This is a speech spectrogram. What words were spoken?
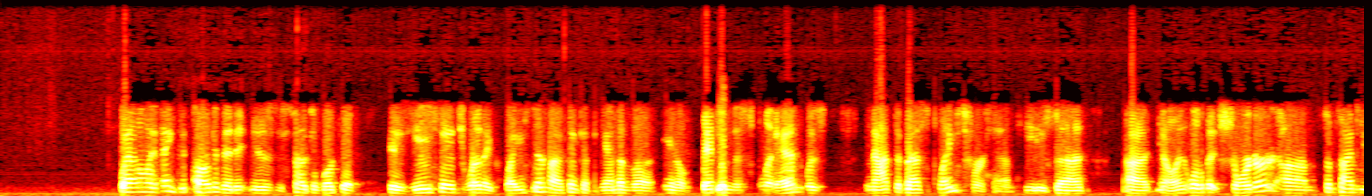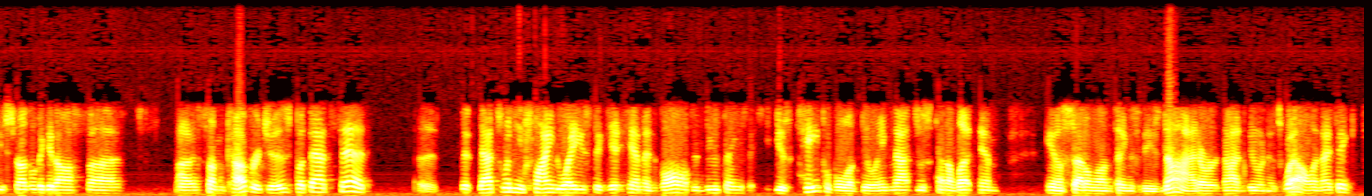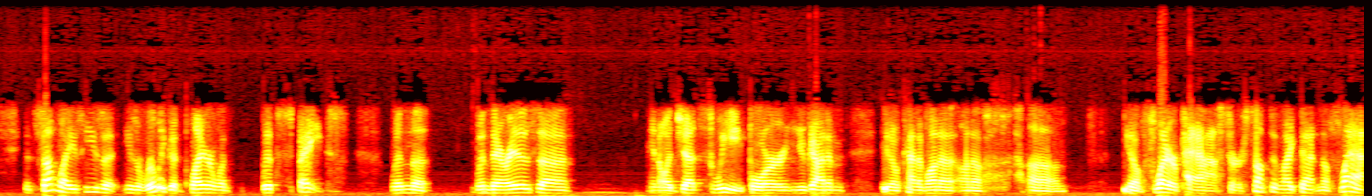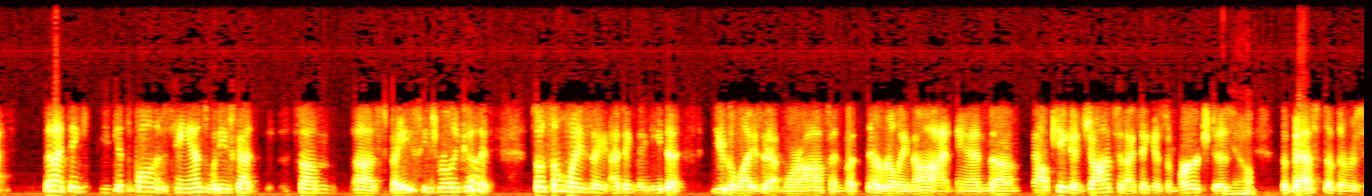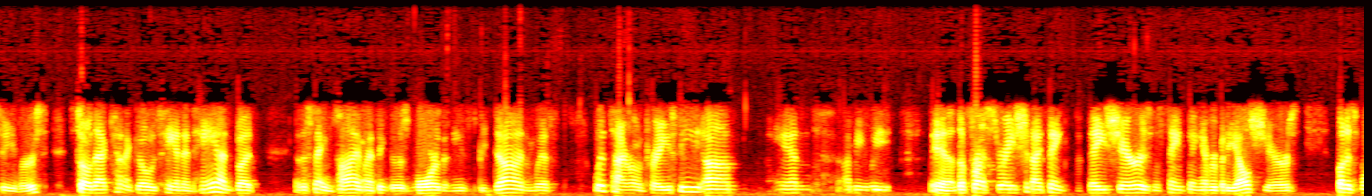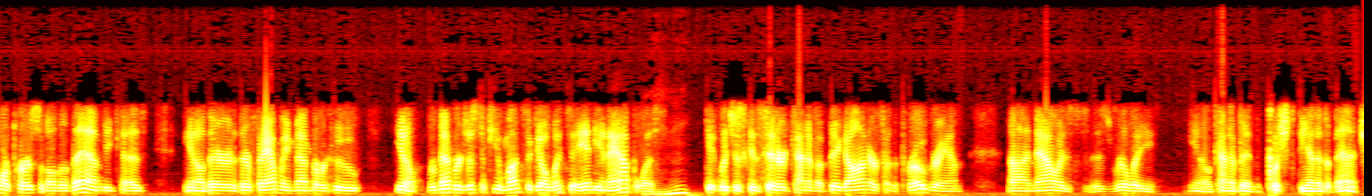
Well, I think that part of it is to start to look at his usage, where they placed him. I think at the end of the, you know, making the split end was not the best place for him. He's, uh, uh, you know, a little bit shorter. Um, sometimes he struggled to get off uh, uh, some coverages, but that said, uh, that's when you find ways to get him involved and do things that he is capable of doing, not just kind of let him, you know, settle on things that he's not or not doing as well. And I think in some ways he's a he's a really good player with with space when the when there is a you know a jet sweep or you got him you know kind of on a on a um, you know flare pass or something like that in the flat, then I think you get the ball in his hands when he's got some uh, space. He's really good. So some ways they I think they need to utilize that more often, but they're really not. And uh, now Keagan Johnson I think has emerged as Yep. the best of the receivers, so that kind of goes hand in hand. But at the same time, I think there's more that needs to be done with with Tyrone Tracy. Um, and I mean, we yeah, the frustration I think they share is the same thing everybody else shares, but it's more personal to them because you know their their family member who you know remember just a few months ago went to Indianapolis, which is considered kind of a big honor for the program. Uh, now is is really you know kind of been pushed to the end of the bench.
